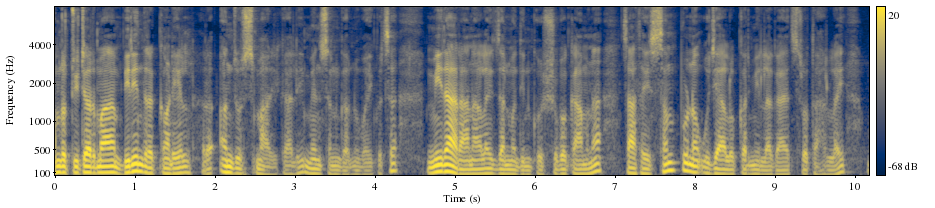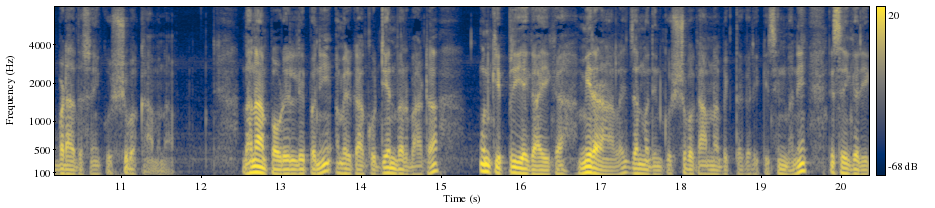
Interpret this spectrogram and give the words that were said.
हाम्रो ट्विटरमा वीरेन्द्र कणेल र अन्जु स्मारिकाले मेन्सन गर्नुभएको छ मीरा राणालाई जन्मदिनको शुभकामना साथै सम्पूर्ण उज्यालो कर्मी लगायत श्रोताहरूलाई बडा दशैंको शुभकामना। धना पौडेलले पनि अमेरिकाको डेनबरबाट उनकी प्रिय गायिका मीरा राणालाई जन्मदिनको शुभकामना व्यक्त गरेकी छिन् भने त्यसै गरी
